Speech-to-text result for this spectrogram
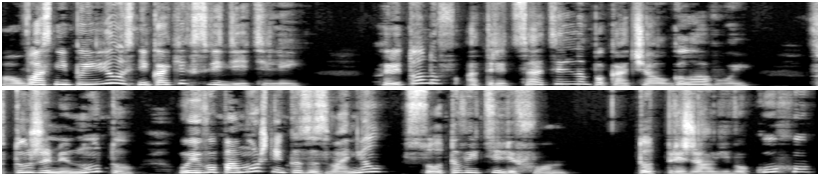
А у вас не появилось никаких свидетелей? Харитонов отрицательно покачал головой. В ту же минуту у его помощника зазвонил сотовый телефон. Тот прижал его к уху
